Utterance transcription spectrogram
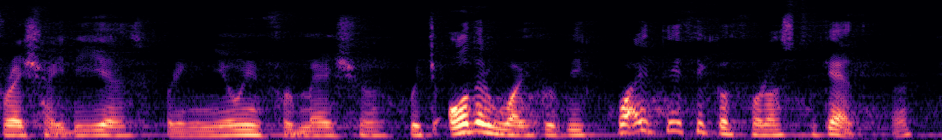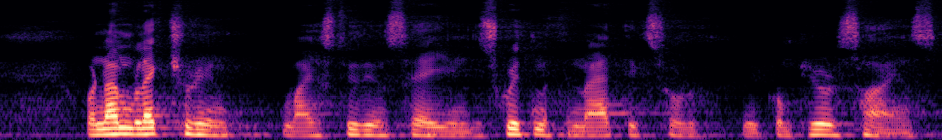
fresh ideas, bring new information, which otherwise would be quite difficult for us to get. When I'm lecturing my students, say, in discrete mathematics or computer science,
